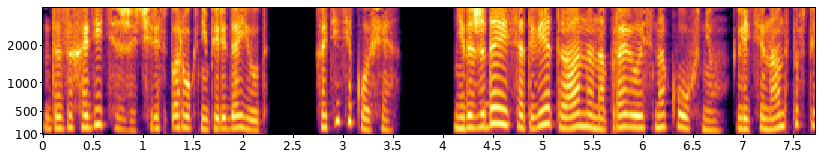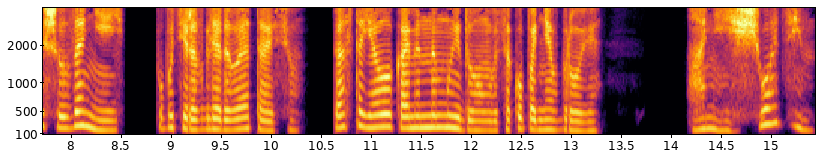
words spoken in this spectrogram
«Да заходите же, через порог не передают. Хотите кофе?» Не дожидаясь ответа, Анна направилась на кухню. Лейтенант поспешил за ней, по пути разглядывая Тасю. Та стояла каменным идолом, высоко подняв брови. «Аня, еще один?»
